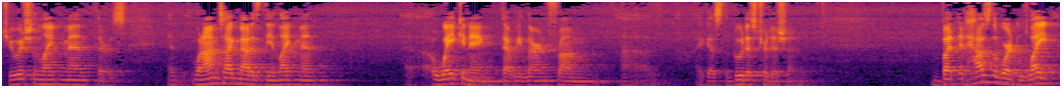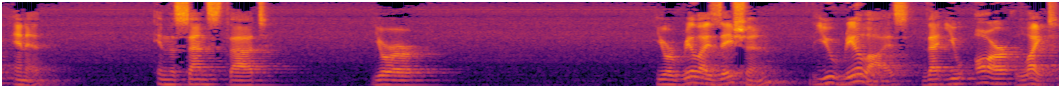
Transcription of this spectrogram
Jewish enlightenment, there's, and what I'm talking about is the enlightenment uh, awakening that we learn from, uh, I guess, the Buddhist tradition. But it has the word light in it in the sense that your your realization you realize that you are light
